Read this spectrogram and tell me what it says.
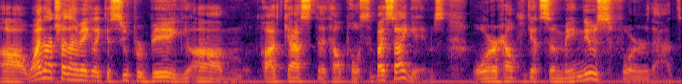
Uh, why not try to make like a super big um, podcast that help hosted by Cygames or help get some main news for that?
